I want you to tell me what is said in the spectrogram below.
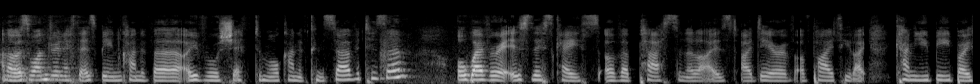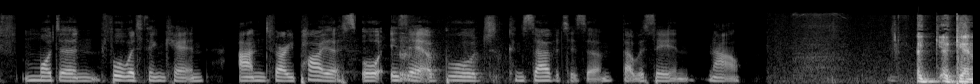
and I was wondering if there's been kind of a overall shift to more kind of conservatism, or whether it is this case of a personalized idea of, of piety. Like, can you be both modern, forward thinking, and very pious, or is it a broad conservatism that we're seeing now? Again,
